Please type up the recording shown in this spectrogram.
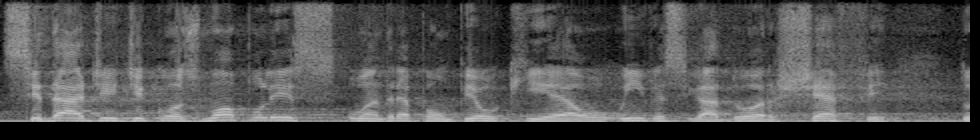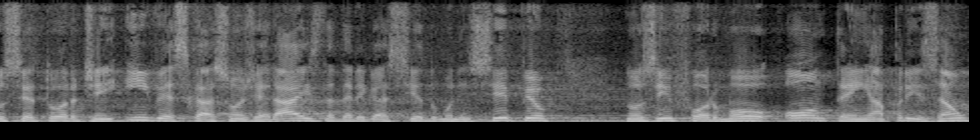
Cidade de Cosmópolis, o André Pompeu, que é o investigador-chefe do setor de investigações gerais da delegacia do município, nos informou ontem a prisão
